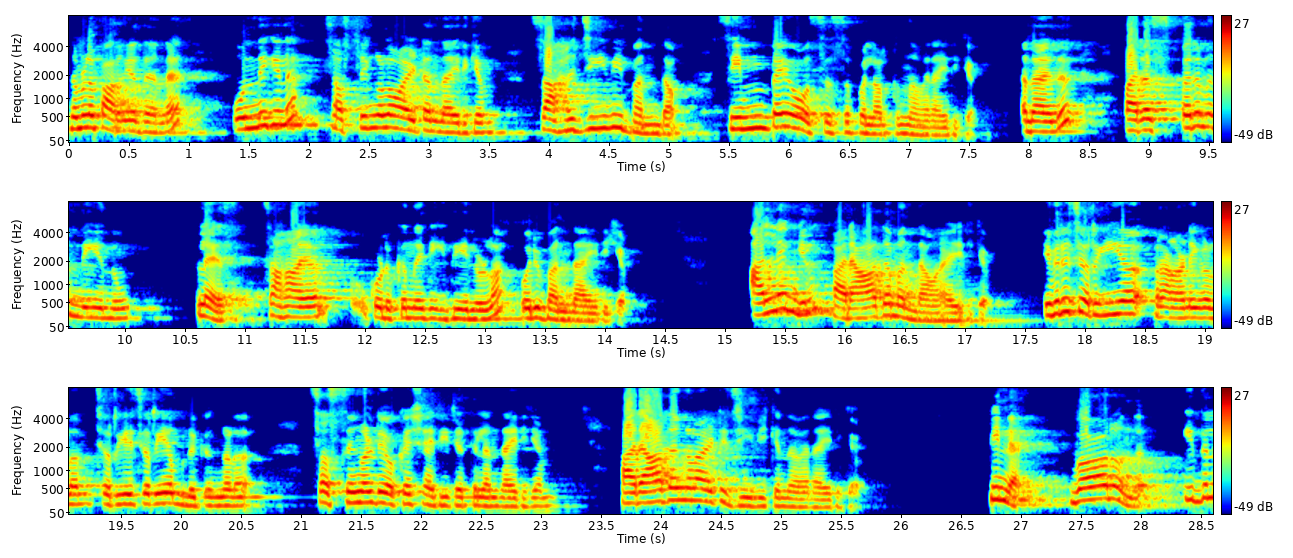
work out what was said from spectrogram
നമ്മൾ പറഞ്ഞത് തന്നെ ഒന്നുകിൽ സസ്യങ്ങളുമായിട്ട് എന്തായിരിക്കും? സഹജീവി ബന്ധം. സിംബയോസിസ് പുലർത്തുന്നവരായിരിക്കും. അതായത് പരസ്പരം എന്ത് ചെയ്യുന്നു? അല്ലെ സഹായം കൊടുക്കുന്ന രീതിയിലുള്ള ഒരു ബന്ധമായിരിക്കും അല്ലെങ്കിൽ പരാതബന്ധമായിരിക്കും ഇവർ ചെറിയ പ്രാണികളും ചെറിയ ചെറിയ മൃഗങ്ങൾ സസ്യങ്ങളുടെയൊക്കെ ശരീരത്തിൽ എന്തായിരിക്കും? പരാതങ്ങളായിട്ട് ജീവിക്കുന്നവരായിരിക്കും. പിന്നെ വേറൊന്ന് ഇതിൽ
